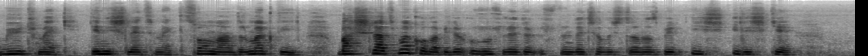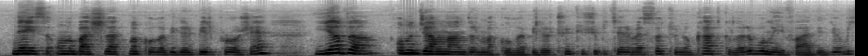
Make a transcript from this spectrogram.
büyütmek, genişletmek, sonlandırmak değil. Başlatmak olabilir. Uzun süredir üstünde çalıştığınız bir iş, ilişki. Neyse onu başlatmak olabilir bir proje ya da onu canlandırmak olabilir. Çünkü Jüpiter'in ve Satürn'ün katkıları bunu ifade ediyor. Bir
